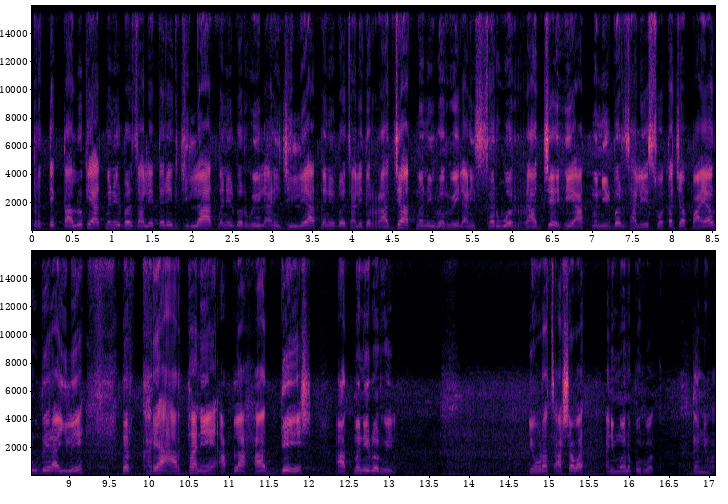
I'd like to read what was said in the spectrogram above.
प्रत्येक तालुके आत्मनिर्भर झाले तर एक जिल्हा आत्मनिर्भर होईल आणि जिल्हे आत्मनिर्भर झाले तर राज्य आत्मनिर्भर होईल आणि सर्व राज्य हे आत्मनिर्भर झाले स्वतःच्या पायावर उभे राहिले तर खऱ्या अर्थाने आपला हा देश आत्मनिर्भर होईल. एवढाच आशावाद आणि मनपूर्वक धन्यवाद.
